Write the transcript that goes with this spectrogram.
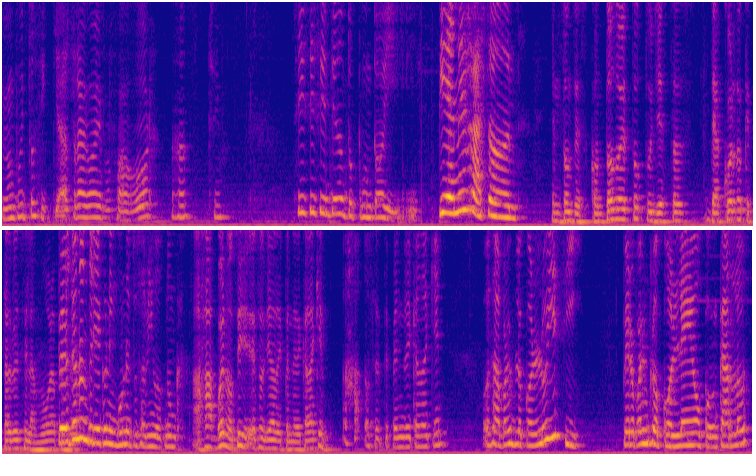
un puto psiquiatra, güey, por favor. Ajá, sí. Sí, sí, sí, entiendo tu punto y... y- Tienes razón. Entonces, con todo esto, tú ya estás de acuerdo que tal vez el amor... a Pero yo no andaría con ninguno de tus amigos nunca. Ajá, bueno, sí, eso ya depende de cada quien. Ajá, o sea, depende de cada quien. O sea, por ejemplo, con Luis sí. Pero, por ejemplo, con Leo, con Carlos,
